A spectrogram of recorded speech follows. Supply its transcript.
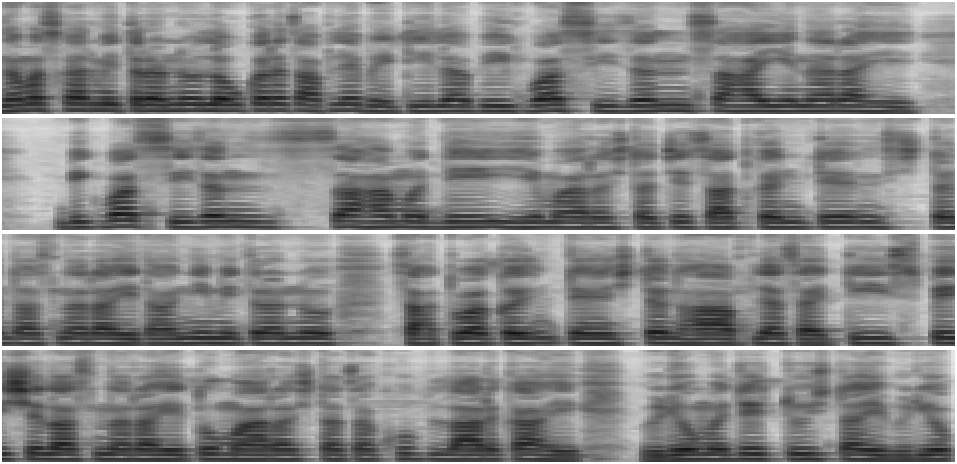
नमस्कार मित्रांनो लवकरच आपल्या भेटीला बिग बॉस सीझन सहा येणार आहे. बिग बॉस सीझन सहामध्ये हे महाराष्ट्राचे सात कंटेस्टंट असणार आहेत. आणि मित्रांनो सातवा कंटेस्टंट हा आपल्यासाठी स्पेशल असणार आहे. तो महाराष्ट्राचा खूप लाडका आहे. व्हिडिओमध्ये ट्विस्ट आहे. व्हिडिओ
